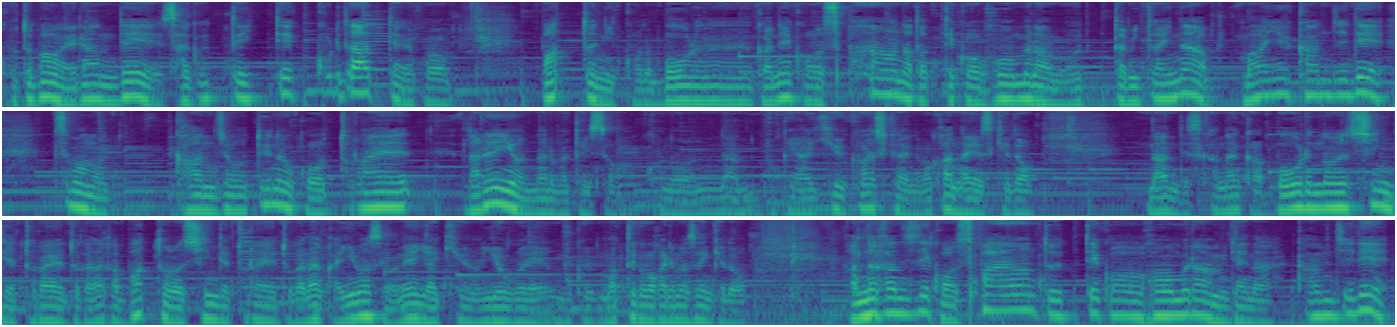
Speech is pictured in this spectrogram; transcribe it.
言葉を選んで探っていってこれだっていうのこのバットにこのボールがねこうスパーン当たってこうホームランを打ったみたいなああいう感じで妻の感情というのをこう捉えられるようになるわけですよ。この僕野球詳しくないんで分かんないですけど何ですか？なんかボールの芯で捉えるとかなんかバットの芯で捉えるとかなんか言いますよね？野球の用語で僕。全く分かりませんけど。あんな感じでこうスパーンと打ってこうホームランみたいな感じで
